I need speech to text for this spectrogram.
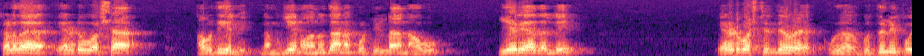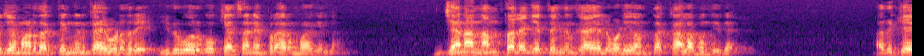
ಕಳೆದ ಎರಡು ವರ್ಷ ಅವಧಿಯಲ್ಲಿ ನಮಗೇನು ಅನುದಾನ ಕೊಟ್ಟಿಲ್ಲ. ನಾವು ಏರಿಯಾದಲ್ಲಿ ಎರಡು ವರ್ಷದಿಂದ ಗುದ್ದಲಿ ಪೂಜೆ ಮಾಡಿದಾಗ ತೆಂಗಿನಕಾಯಿ ಹೊಡೆದ್ರಿ, ಇದುವರೆಗೂ ಕೆಲಸನೇ ಪ್ರಾರಂಭ ಆಗಿಲ್ಲ. ಜನ ನಮ್ಮ ತಲೆಗೆ ತೆಂಗಿನಕಾಯಲ್ಲಿ ಒಡೆಯುವಂಥ ಕಾಲ ಬಂದಿದೆ. ಅದಕ್ಕೆ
